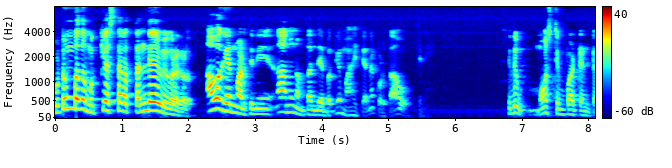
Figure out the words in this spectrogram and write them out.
ಕುಟುಂಬದ ಮುಖ್ಯಸ್ಥರ ತಂದೆಯ ವಿವರಗಳು. ಆವಾಗ ಏನು ಮಾಡ್ತೀನಿ? ನಾನು ನಮ್ಮ ತಂದೆಯ ಬಗ್ಗೆ ಮಾಹಿತಿಯನ್ನು ಕೊಡ್ತಾ ಹೋಗ್ತೀನಿ. ಇದು ಮೋಸ್ಟ್ ಇಂಪಾರ್ಟೆಂಟ್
